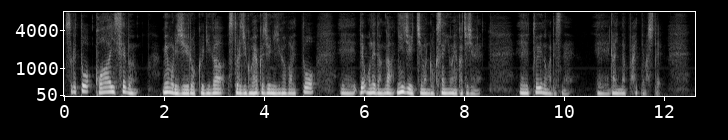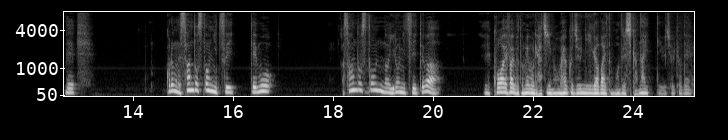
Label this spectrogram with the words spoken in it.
それと Core i7 メモリー 16GB、ストレージ 512GB、えで、お値段が21万6480円、えー、というのがですね、えー、ラインナップ入ってまして。で、これもね、サンドストーンについてても、サンドストーンの色については、Core i5 とメモリ 8GB512GB モデルしかないっていう状況で、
